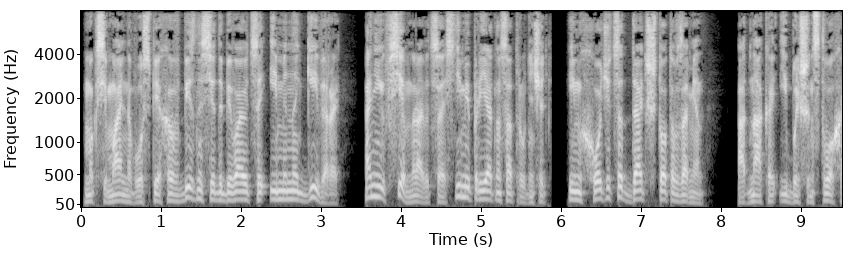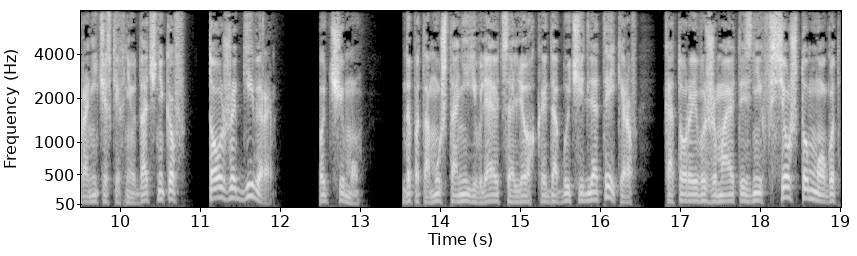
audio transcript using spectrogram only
Максимального успеха в бизнесе добиваются именно гиверы. Они всем нравятся, с ними приятно сотрудничать, им хочется дать что-то взамен. Однако и большинство хронических неудачников тоже гиверы. Почему? Да потому что они являются легкой добычей для тейкеров, которые выжимают из них все, что могут,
